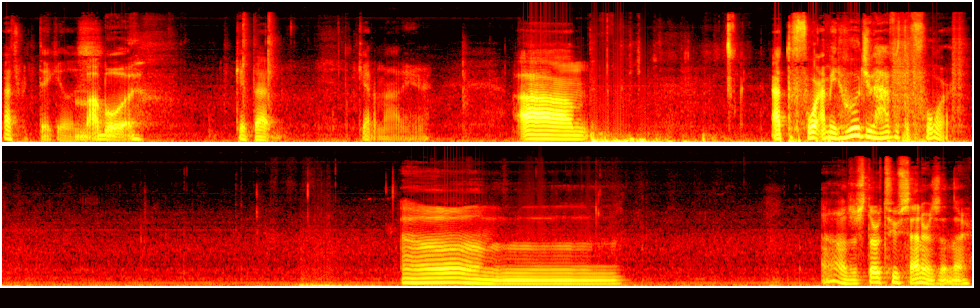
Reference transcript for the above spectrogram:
That's ridiculous. My boy. Get that, get him out of here. Um, at the four, I mean, who would you have at the four? Um. Oh, just throw two centers in there.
